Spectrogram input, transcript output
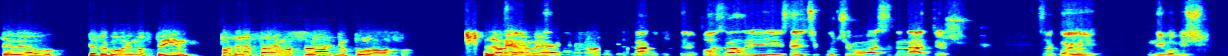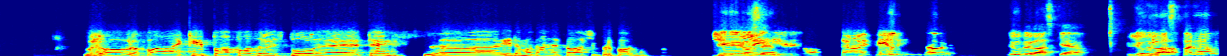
TV-u, da dogovorimo stream pa da nastavimo suradnju Pula Oslo. Za vrijeme... Drago da ste me pozvali i sljedeći put ćemo vas iznenaditi još za koji nivo više. Dobro, hvala ekipa, pozdrav iz Pule, thanks, e, idemo dalje sa vašim performansom. Živjelo se. Zdravi bili. Budite dobri. Ljubim vas, Keno. Ljubim vas, pardon.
